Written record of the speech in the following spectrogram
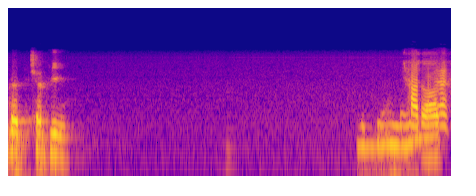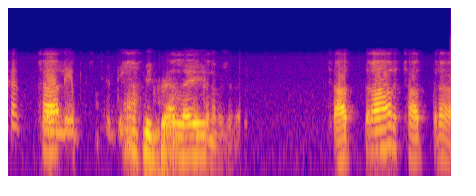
गच्छति। विद्यालये छात्रा छात्रः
